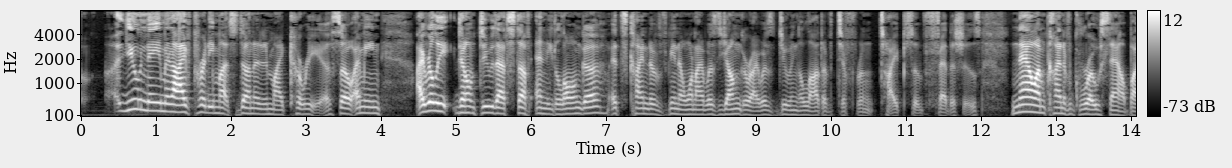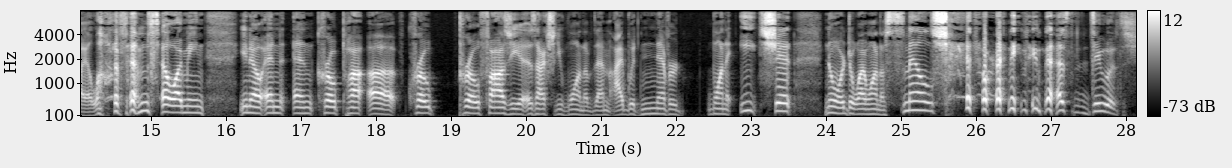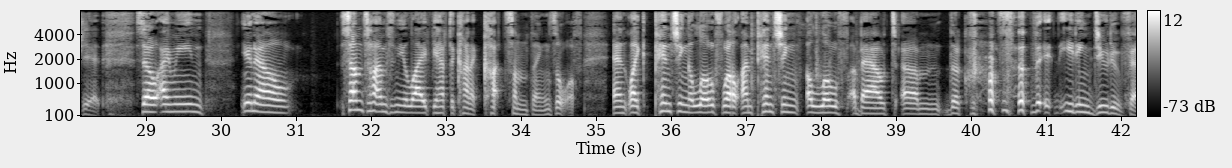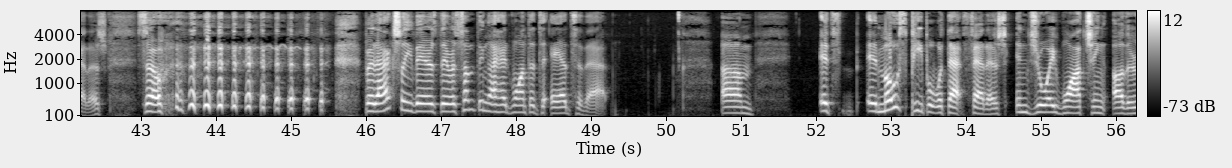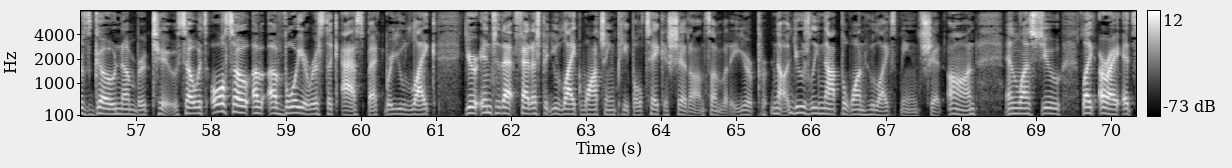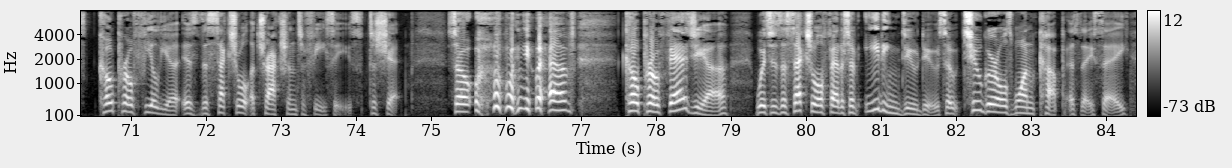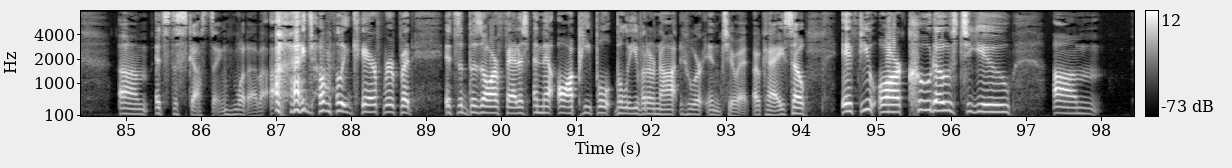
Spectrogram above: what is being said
you name it, I've pretty much done it in my career. So, I mean, I really don't do that stuff any longer. It's kind of, you know, when I was younger, I was doing a lot of different types of fetishes now I'm kind of grossed out by a lot of them. So I mean, you know, and and cropo, uh, coprophagia is actually one of them. I would never want to eat shit, nor do I want to smell shit or anything that has to do with shit. So I mean, you know, sometimes in your life you have to kind of cut some things off. and like pinching a loaf. Well, I'm pinching a loaf about um, the, the eating doo doo fetish. So, but actually, there's there was something I had wanted to add to that. Um, it's it, most people with that fetish enjoy watching others go number two. So it's also a, a voyeuristic aspect where you like you're into that fetish, but you like watching people take a shit on somebody. You're not usually not the one who likes being shit on, unless you like. All right, it's coprophilia is the sexual attraction to feces to shit. So when you have coprophagia, which is a sexual fetish of eating doo doo, so two girls, one cup, as they say. Um, it's disgusting. Whatever. I don't really care for it, but it's a bizarre fetish, and there are people, believe it or not, who are into it. Okay, so if you are, kudos to you. Um,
